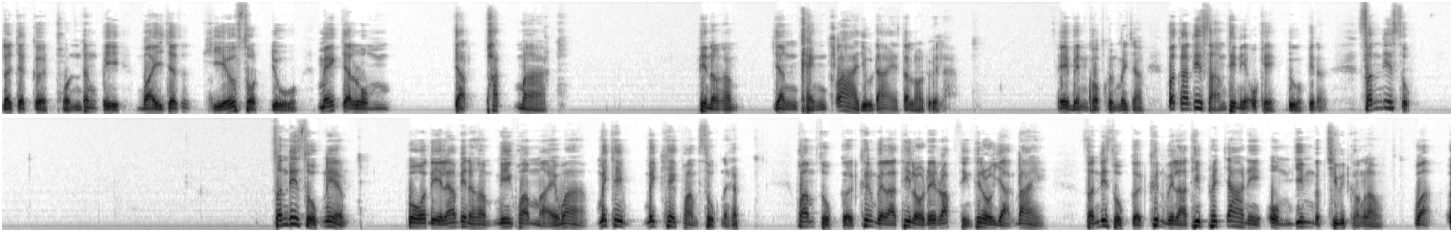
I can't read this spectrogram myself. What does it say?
เราจะเกิดผลทั้งปี ใบจะเขียวสดอยู่แม้จะลมจัดพัดมาก พี่น้องครับ ยังแข็งกล้าอยู่ได้ตลอดเวลา เอเบนขอบคุณพระเจ้าประการที่สามที่นี้โอเค ดูพี่น้องสันติสุข สันติสุขเนี่ยปกติแล้วพี่น้องครับ มีความหมายว่าไม่ใช่ไม่ใช่ความสุขนะครับ ความสุขเกิดขึ้นเวลาที่เราได้รับสิ่งที่เราอยากได้ สันติสุขเกิดขึ้นเวลาที่พระเจ้านี่อมยิ้มกับชีวิตของเรา ว่า เอ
